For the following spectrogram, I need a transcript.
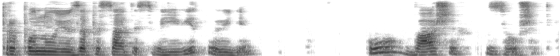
Пропоную записати свої відповіді у ваших зошитах.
